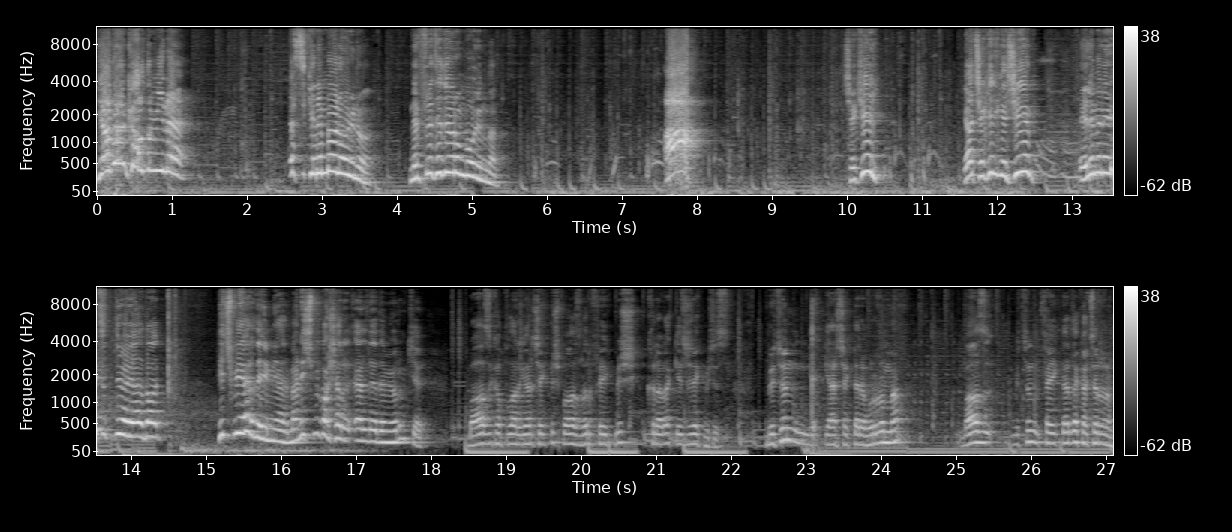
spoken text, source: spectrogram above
Ya ben kaldım yine. Ya sikerim böyle oyunu. Nefret ediyorum bu oyundan. Çekil. Ya çekil geçeyim. Eliminated diyor ya da hiçbir yerdeyim yani. Ben hiçbir başarı elde edemiyorum ki. Bazı kapılar gerçekmiş, bazıları fake'miş. Kırarak geçecekmişiz. Bütün ge- gerçeklere vururum ben. Bazı bütün fake'leri de kaçırırım.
